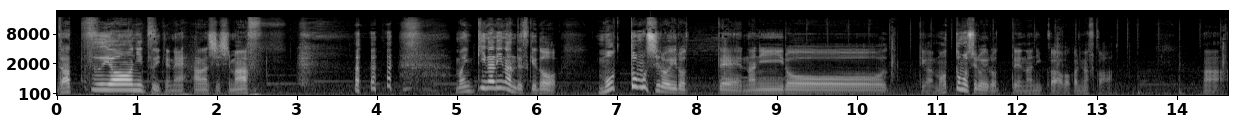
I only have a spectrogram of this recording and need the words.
雑用についてね、話します。まあ、いきなりなんですけど、最も白い色って何色っていうか、最も白い色って何か分かりますか？まあ、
